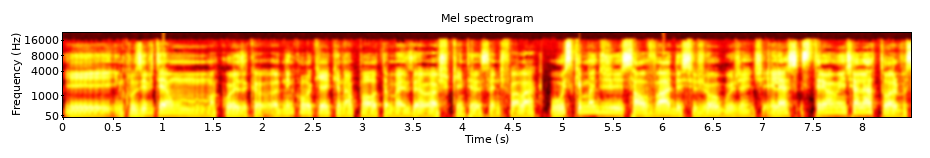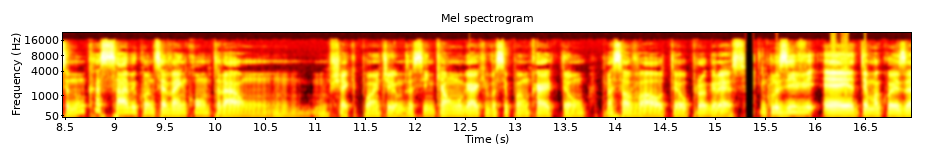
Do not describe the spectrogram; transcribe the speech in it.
E, inclusive, tem uma coisa que eu, nem coloquei aqui na pauta, mas eu acho que é interessante falar. O esquema de salvar desse jogo, gente, ele é extremamente aleatório. Você nunca sabe quando você vai encontrar um, um checkpoint, digamos assim, que é um lugar que você põe um cartão para salvar o teu progresso. Inclusive, é, tem uma coisa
